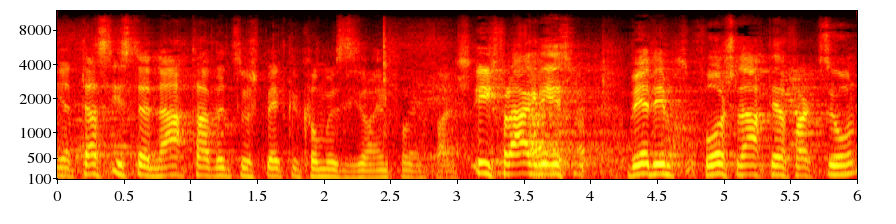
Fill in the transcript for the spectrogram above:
ja, das ist der Nachteil, wenn es zu spät gekommen ist, ist die Reihenfolge falsch. Ich frage, wer dem Vorschlag der Fraktion,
